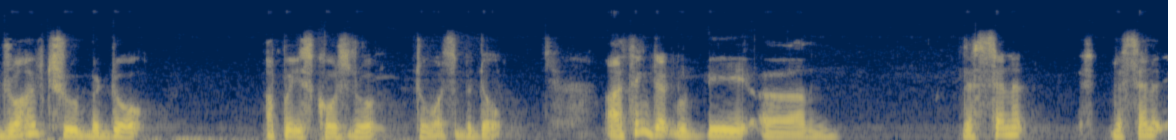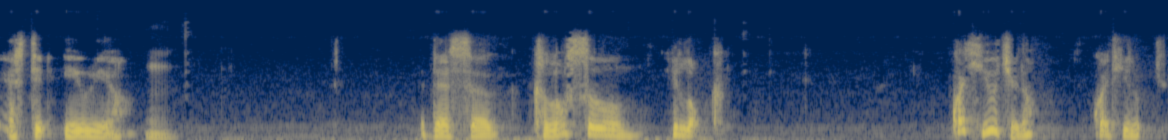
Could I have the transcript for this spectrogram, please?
drive through Bedok, Upper East Coast Road towards Bedok. I think that would be um, the Senate the Senate Estate area. Mm. There's a colossal hillock, quite huge, you know, quite huge,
